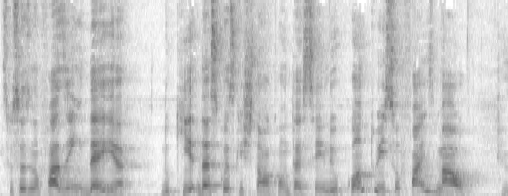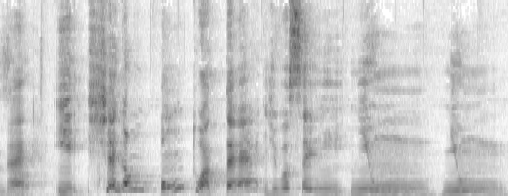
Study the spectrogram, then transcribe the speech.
as pessoas não fazem ideia do que, das coisas que estão acontecendo e o quanto isso faz mal. Né? E chega a um ponto até de você ir em um. Em um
